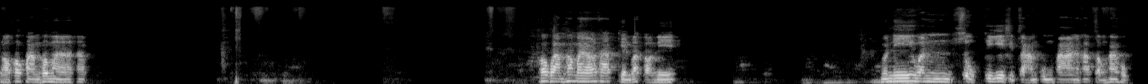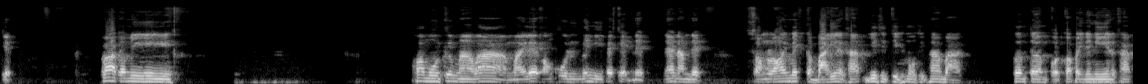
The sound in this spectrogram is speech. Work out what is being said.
รอข้อความเข้ามานะครับ ข้อความเข้ามาแล้วครับ เขียนว่าตอนนี้ วันนี้วันศุกร์ที่ยี่สิบสามกุมภานะครับสองห้าหกเจ็ดก็จะมี ข้อมูลขึ้นมาว่าหมายเลขของคุณไม่มีแพ็กเกจเน็ตแนะนำเน็ตสองร้อยเมกะไบต์นะครับยี่สิบสี่โมงสิบห้าบาท เพิ่มเติมกดเข้าไปในนี้นะครับ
